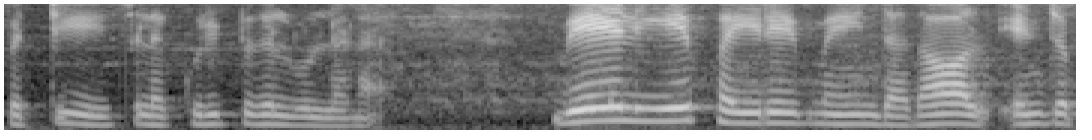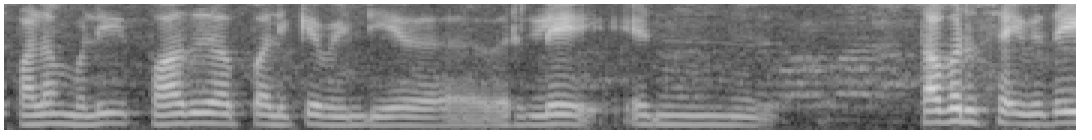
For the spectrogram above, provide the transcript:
பற்றி சில குறிப்புகள் உள்ளன. வேலியே பயிரை மேய்ந்ததால் என்ற பழமொழி பாதுகாப்பு அளிக்க வேண்டியவர்களே என் தவறு செய்வதை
